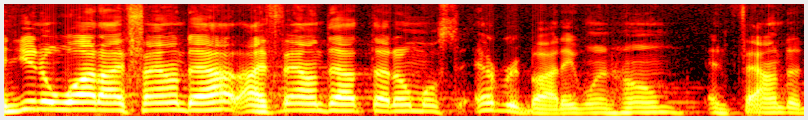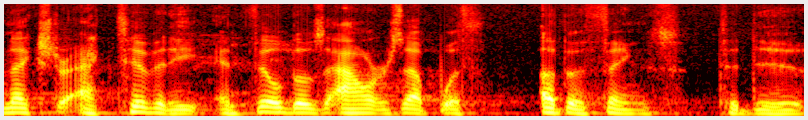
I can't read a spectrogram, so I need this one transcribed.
And you know what I found out? I found out that almost everybody went home and found an extra activity and filled those hours up with other things to do.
